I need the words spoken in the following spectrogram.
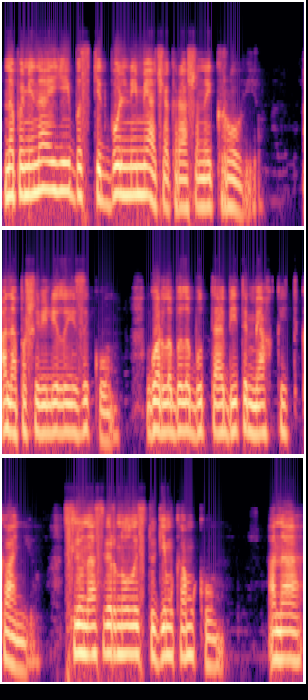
напоминая ей баскетбольный мяч, окрашенный кровью. Она пошевелила языком. Горло было будто обито мягкой тканью. Слюна свернулась тугим комком. Она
